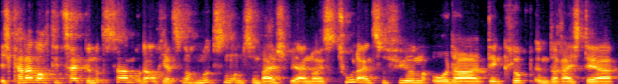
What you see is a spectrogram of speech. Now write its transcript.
Ich kann aber auch die Zeit genutzt haben oder auch jetzt noch nutzen, um zum Beispiel ein neues Tool einzuführen oder den Club im Bereich der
